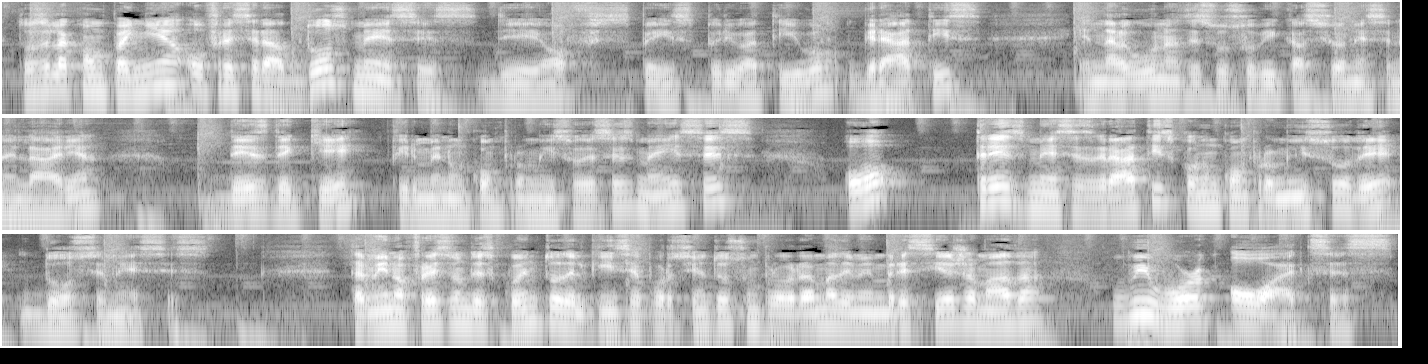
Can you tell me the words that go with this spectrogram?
Entonces la compañía ofrecerá dos meses de office space privativo gratis en algunas de sus ubicaciones en el área desde que firmen un compromiso de seis meses o tres meses gratis con un compromiso de 12 meses. También ofrece un descuento del 15%, es un programa de membresía llamada WeWork All Access.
